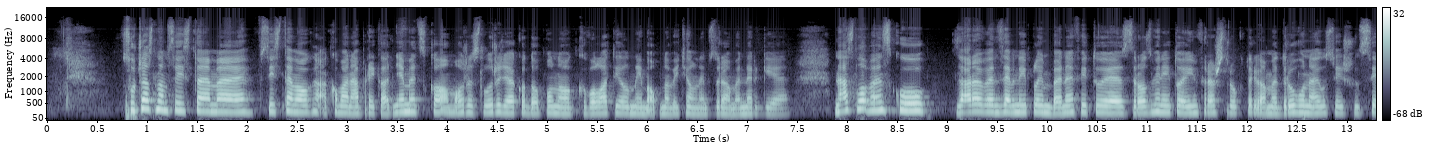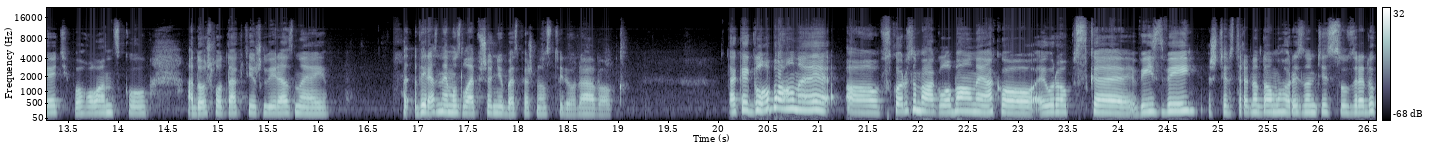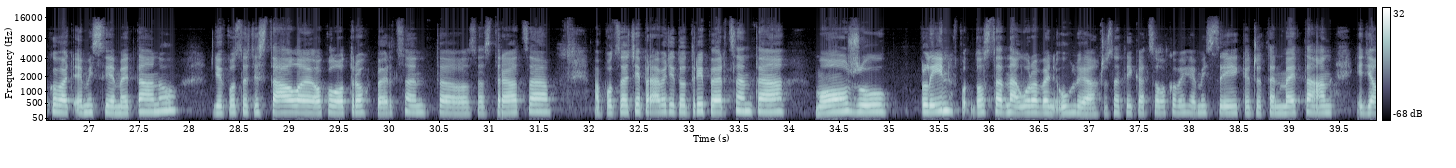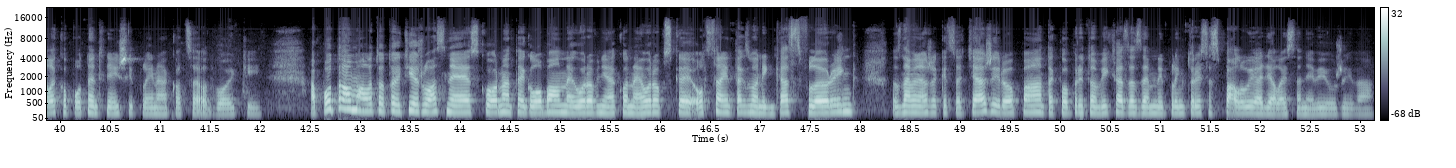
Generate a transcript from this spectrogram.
V súčasnom systéme, v systémoch ako má napríklad Nemecko, môže slúžiť ako doplnok k volatilným obnoviteľným zdrojom energie. Na Slovensku Zároveň zemný plyn benefituje z rozvinuтой infraštruktúry. Máme druhú najústejšiu sieť po Holandsku a došlo taktiež k výraznej, výraznému zlepšeniu bezpečnosti dodávok. Také globálne, skôr som bola globálne ako európske výzvy, ešte v strednodobom horizonte sú zredukovať emisie metánu, kde v podstate stále okolo 3% e, sa stráca. A v podstate práve tieto 3% môžu plyn dostať na úroveň uhlia, čo sa týka celkových emisí, keďže ten metán je ďaleko potentnejší plyn ako CO2. A potom, ale toto je tiež vlastne skôr na tej globálnej úrovni ako na európskej, odstrániť tzv. gas flaring. To znamená, že keď sa ťaží ropa, tak popri tom vychádza zemný plyn, ktorý sa spaluje a ďalej sa nevyužíva.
